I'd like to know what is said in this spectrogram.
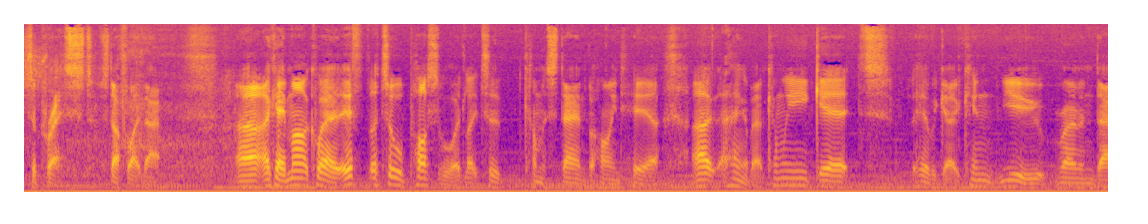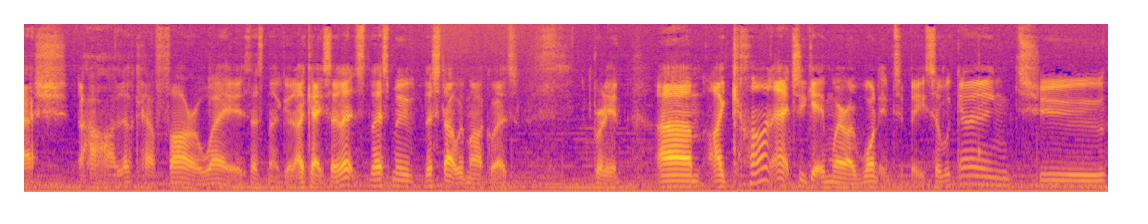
suppressed, stuff like that. Uh, okay, Mark if at all possible, I'd like to come and stand behind here. Uh, hang about, can we get... Here we go. Can you run and dash? Ah, look how far away it is. That's no good. Okay, so let's let's move. Let's start with Marquez. Brilliant. Um, I can't actually get him where I want him to be, so we're going to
